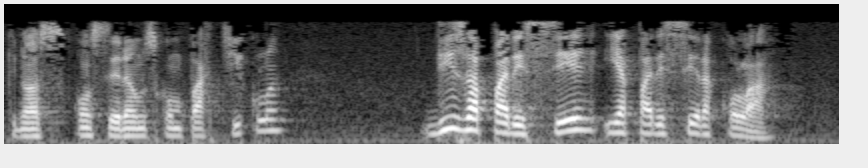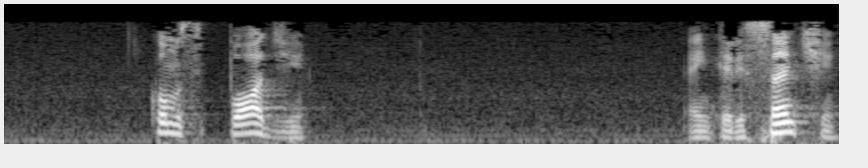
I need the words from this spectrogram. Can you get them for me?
que nós consideramos como partícula, desaparecer e aparecer a colar. Como se pode? É interessante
